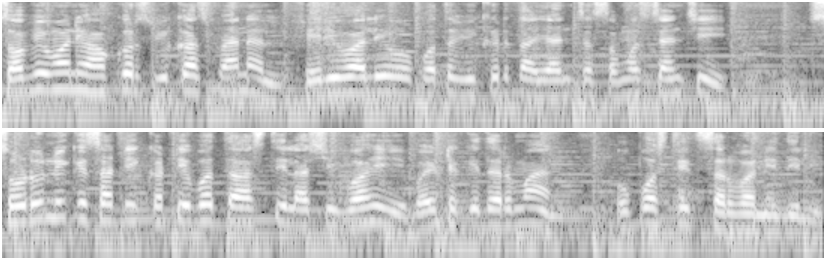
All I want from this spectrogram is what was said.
स्वाभिमानी हॉकर्स विकास पॅनल फेरीवाले व पथविक्रेता यांच्या समस्यांची सोडवणुकीसाठी कटिबद्ध असतील अशी ग्वाही बैठकीदरम्यान उपस्थित सर्वांनी दिली.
